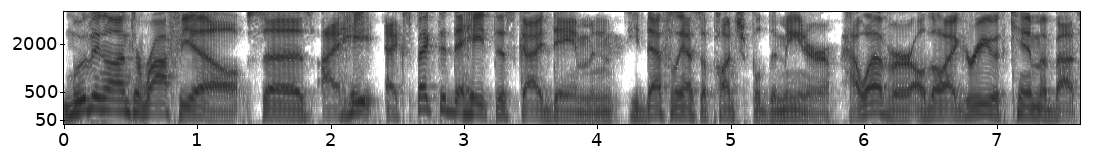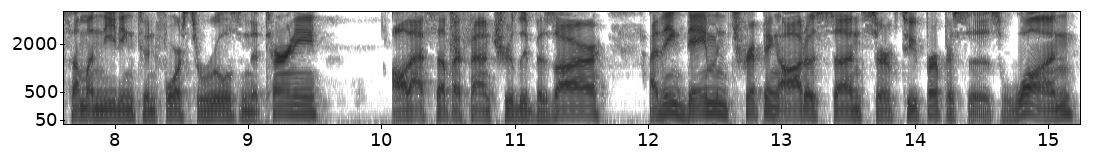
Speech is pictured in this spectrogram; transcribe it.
moving on to Raphael says, I hate, expected to hate this guy Daemon. He definitely has a punchable demeanor. However, although I agree with Kim about someone needing to enforce the rules in the tourney, all that stuff I found truly bizarre. I think Daemon tripping Otto's son served two purposes. One,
